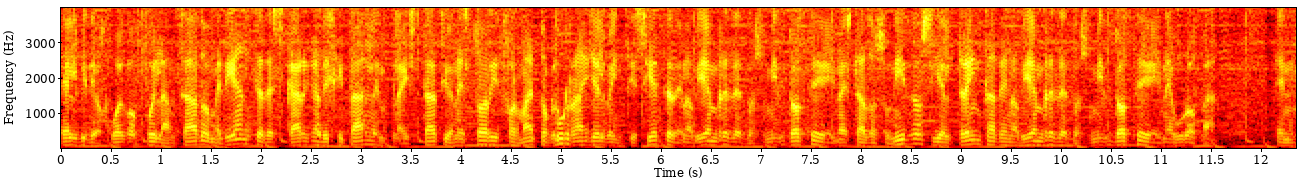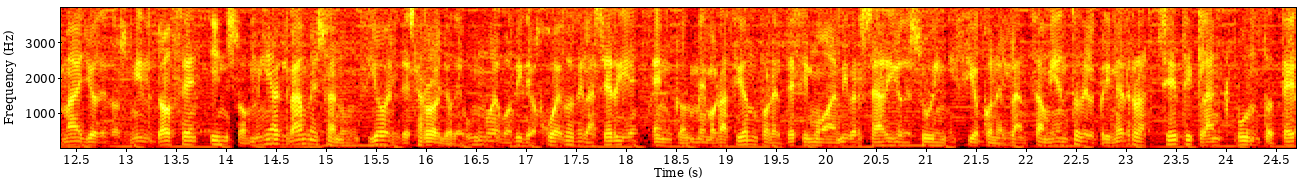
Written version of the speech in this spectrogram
El videojuego fue lanzado mediante descarga digital en PlayStation Store y formato Blu-ray el 27 de noviembre de 2012 en Estados Unidos y el 30 de noviembre de 2012 en Europa. En mayo de 2012, Insomniac Games anunció el desarrollo de un nuevo videojuego de la serie, en conmemoración por el décimo aniversario de su inicio con el lanzamiento del primer Ratchet y Clank.t,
